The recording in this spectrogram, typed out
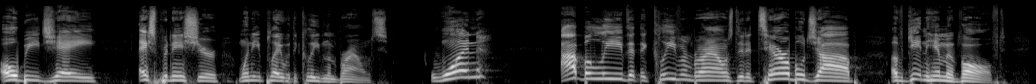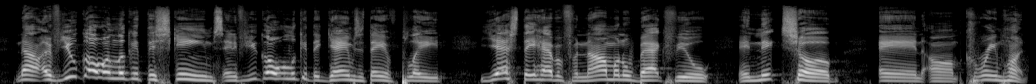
OBJ expenditure when he played with the Cleveland Browns. One, I believe that the Cleveland Browns did a terrible job of getting him involved. Now, if you go and look at the schemes and if you go look at the games that they have played, yes, they have a phenomenal backfield and Nick Chubb and um, Kareem Hunt.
